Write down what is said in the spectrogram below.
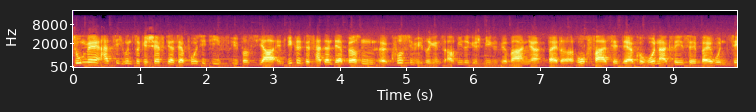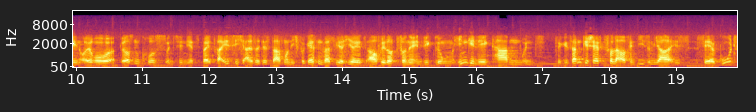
Summe hat sich unser Geschäft ja sehr positiv übers Jahr entwickelt. Das hat dann der Börsenkurs im Übrigen auch wieder gespiegelt. Wir waren ja bei der Hochphase der Corona-Krise bei rund 10 Euro Börsenkurs und sind jetzt bei 30. Also das darf man nicht vergessen, was wir hier jetzt auch wieder für eine Entwicklung hingelegt haben. Und der Gesamtgeschäftsverlauf in diesem Jahr ist sehr gut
